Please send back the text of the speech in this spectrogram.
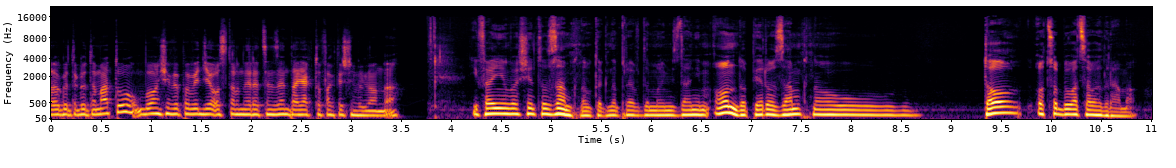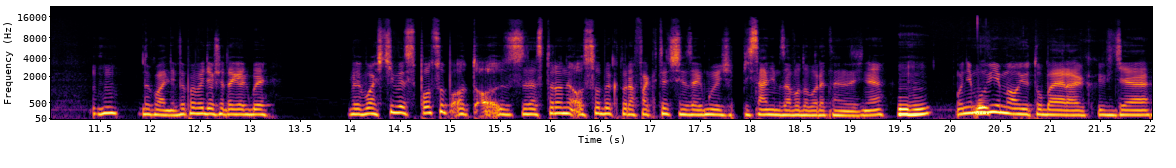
całego tego tematu, bo on się wypowiedział od strony recenzenta, jak to faktycznie wygląda. I fajnie właśnie to zamknął, tak naprawdę, moim zdaniem. On dopiero zamknął to, o co była cała drama. Mhm, dokładnie. Wypowiedział się tak jakby we właściwy sposób od, o, ze strony osoby, która faktycznie zajmuje się pisaniem zawodowo recenzji, nie? Mhm. Bo nie Mm. mówimy o youtuberach, gdzie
